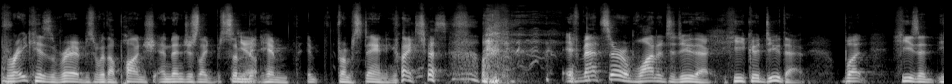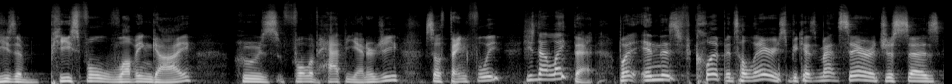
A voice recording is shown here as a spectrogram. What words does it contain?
break his ribs with a punch and then just like submit Yeah. him from standing. Like just like, if Matt Serra wanted to do that, he could do that. But he's a he's a peaceful, loving guy who's full of happy energy. So thankfully, he's not like that. But in this clip, it's hilarious because Matt Serra just says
